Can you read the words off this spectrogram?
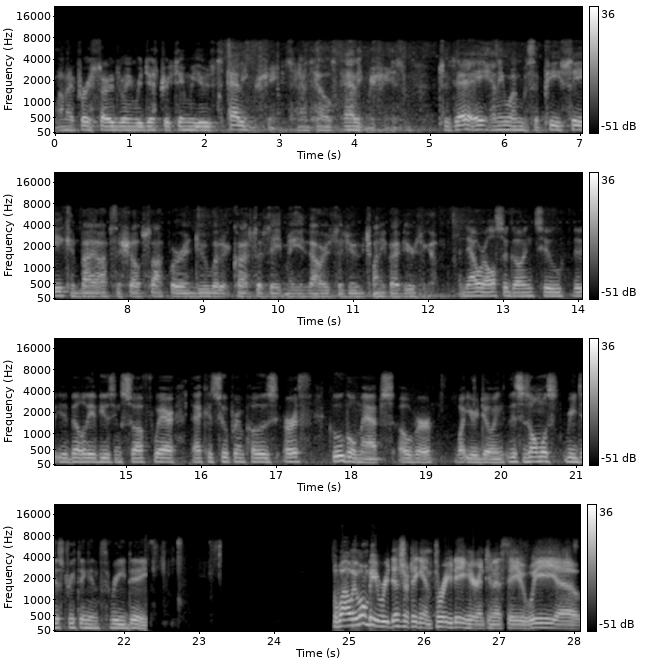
When I first started doing redistricting, we used adding machines, handheld adding machines. Today, anyone with a PC can buy off-the-shelf software and do what it cost us $8 million to do 25 years ago. And now we're also going to the ability of using software that could superimpose Earth Google Maps over what you're doing. This is almost redistricting in 3D. So while we won't be redistricting in 3D here in Tennessee, we uh,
